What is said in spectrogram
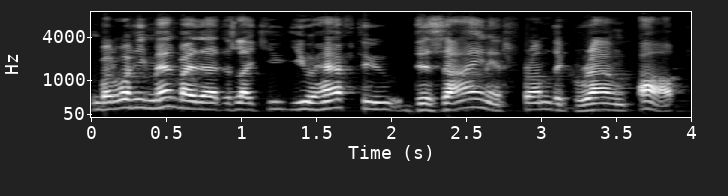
but what he meant by that is like you you have to design it from the ground up,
